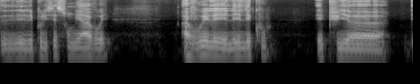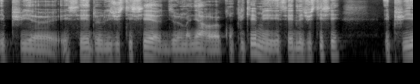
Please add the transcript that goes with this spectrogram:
les, les policiers se sont mis à avouer avouer les, les, coups et puis, euh, et puis euh, essayer de les justifier de manière euh, compliquée, mais essayer de les justifier. Et puis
